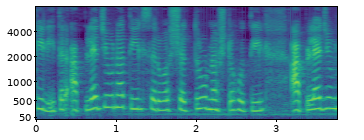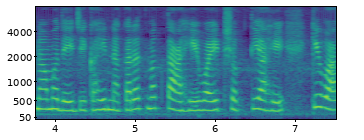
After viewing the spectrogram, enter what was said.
केली तर आपल्या जीवनातील सर्व शत्रू नष्ट होतील. आपल्या जीवनामध्ये जे काही नकारात्मकता आहे वाईट शक्ती आहे किंवा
